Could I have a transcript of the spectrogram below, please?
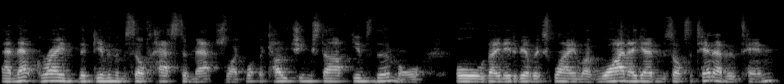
and that grade that they've given themselves has to match like what the coaching staff gives them, or or they need to be able to explain like why they gave themselves a ten out of ten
